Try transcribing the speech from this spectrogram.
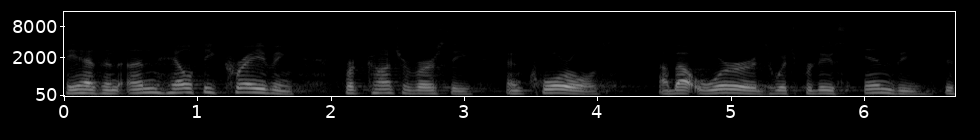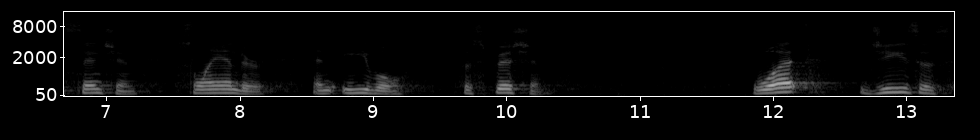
He has an unhealthy craving for controversy and quarrels about words which produce envy, dissension, slander, and evil suspicion. What Jesus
